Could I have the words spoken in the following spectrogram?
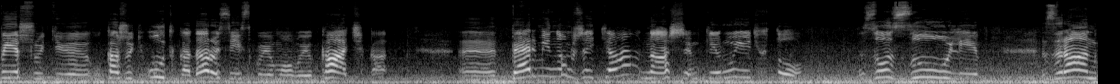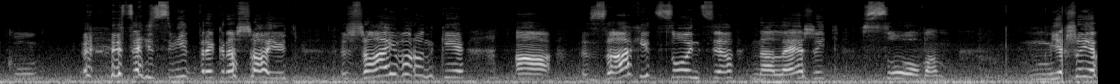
пишуть, е, кажуть утка да, російською мовою, качка. Е, Терміном життя нашим керують хто? Зозулі. Зранку цей світ прикрашають жайворонки, а захід сонця належить совам. Якщо я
